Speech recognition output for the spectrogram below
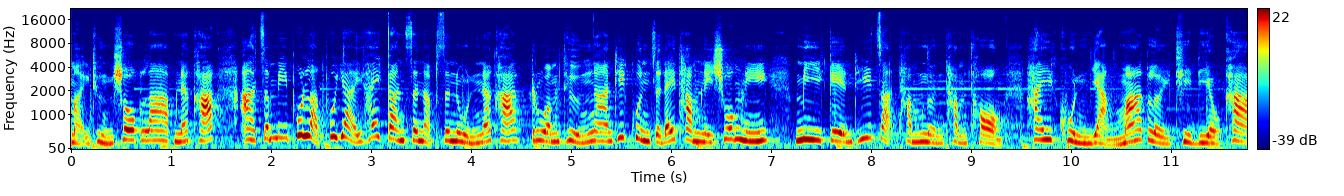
หมายถึงโชคลาภนะคะ อาจจะมีผู้หลักผู้ใหญ่ให้การสนับสนุนนะคะ รวมถึงงานที่คุณจะได้ทำในช่วงนี้ มีเกณฑ์ที่จะทำเงินทำทอง ให้คุณอย่างมากเลยทีเดียวค่ะ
